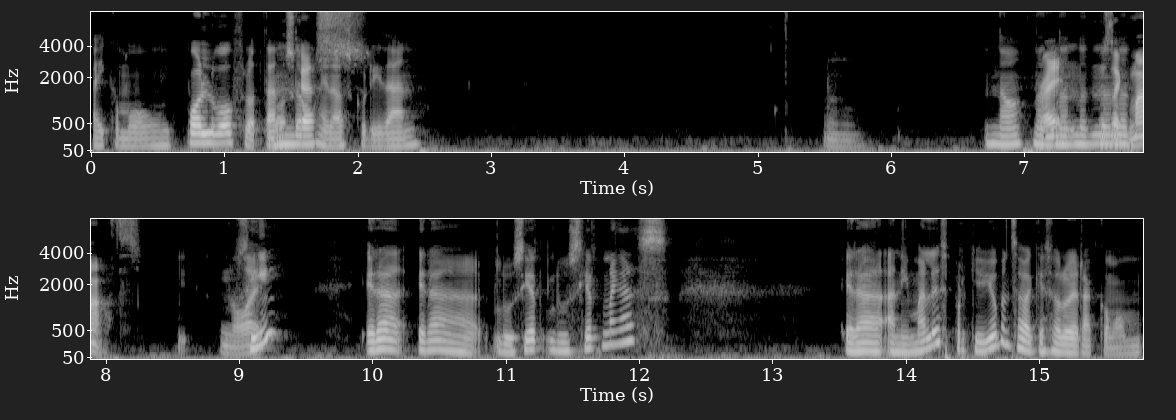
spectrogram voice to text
hay como un polvo flotando Moscas. en la oscuridad. No, no, right? no, no, no, like no. moths. light. ¿Sí? Era, era lucier- luciérnagas. Era animales, porque yo pensaba que solo era como,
